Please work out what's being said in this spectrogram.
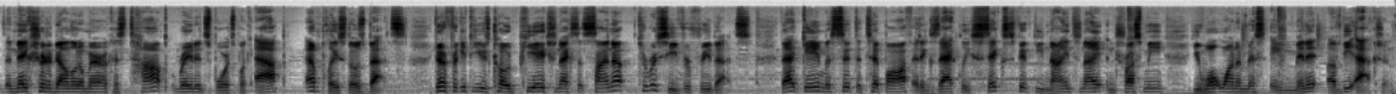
Then make sure to download America's top rated sportsbook app and place those bets. Don't forget to use code PHNX at signup to receive your free bets. That game is set to tip off at exactly 6.59 tonight, and trust me, you won't want to miss a minute of the action.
